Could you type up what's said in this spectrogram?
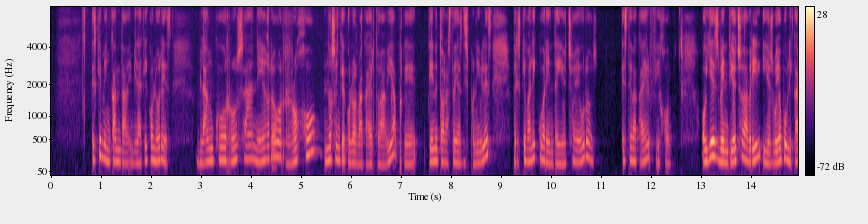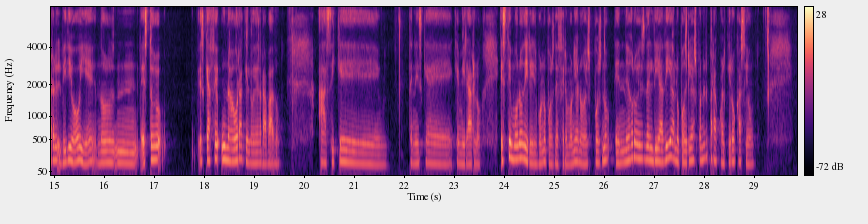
Es que me encanta. Y mira qué colores. Blanco, rosa, negro, rojo. No sé en qué color va a caer todavía porque tiene todas las tallas disponibles, pero es que vale 48 euros. Este va a caer fijo. Hoy es 28 de abril y os voy a publicar el vídeo hoy. ¿eh? No, mm, esto es que hace una hora que lo he grabado. Así que tenéis que, mirarlo. Este mono diréis, bueno, pues de ceremonia no es. Pues no, en negro es del día a día, lo podrías poner para cualquier ocasión.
